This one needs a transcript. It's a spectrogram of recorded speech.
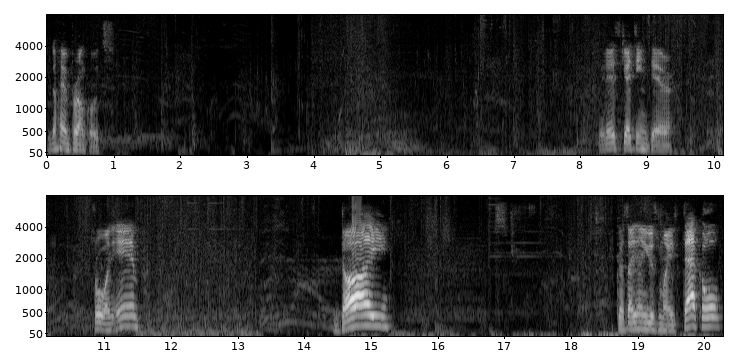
We don't have broncos. Let's get in there. Throw an imp. Die. Because I didn't use my tackle.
